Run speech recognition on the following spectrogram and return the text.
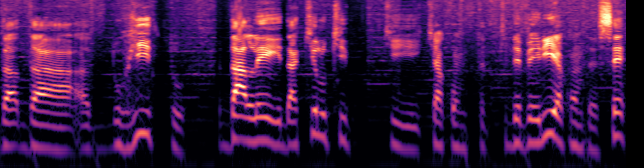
da, da- do rito, da lei, daquilo que, que, que, que deveria acontecer,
